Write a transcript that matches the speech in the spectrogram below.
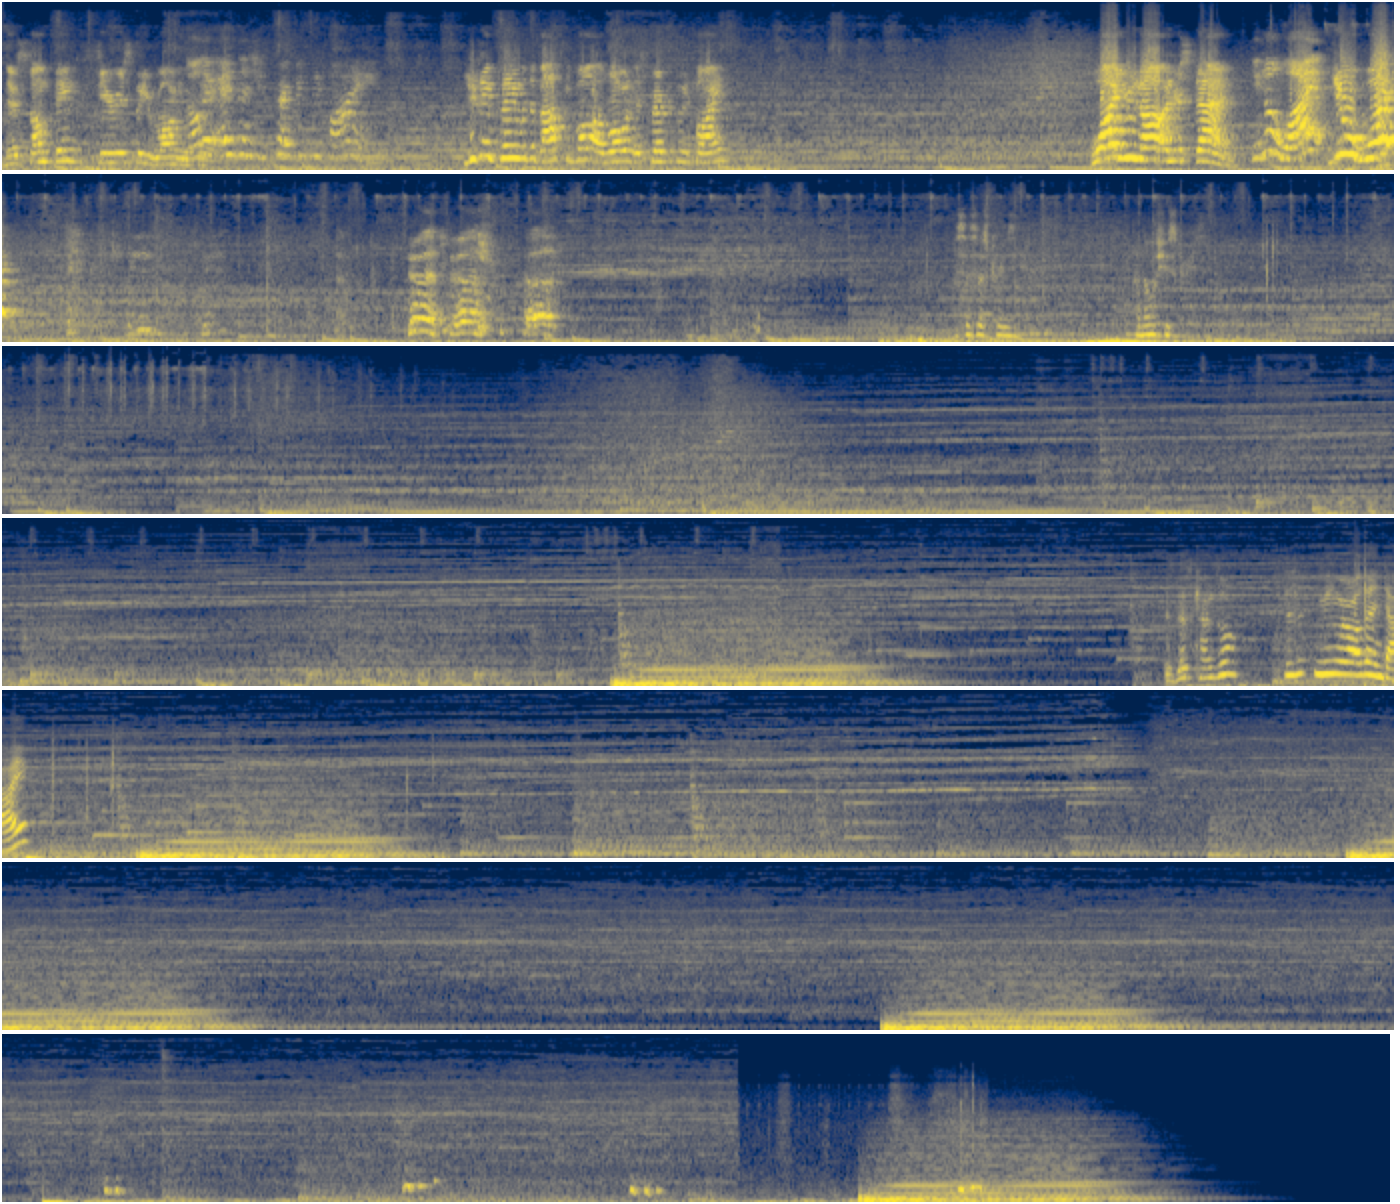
There's something seriously wrong with No, there isn't. She's perfectly fine. You think playing with the basketball alone is perfectly fine? Why do you not understand? You know what? You what? My sister's crazy. I know she's crazy. Is this Kenzo? Does this mean we're all gonna die? Thank you.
